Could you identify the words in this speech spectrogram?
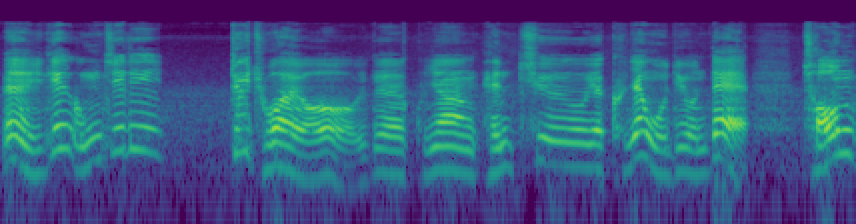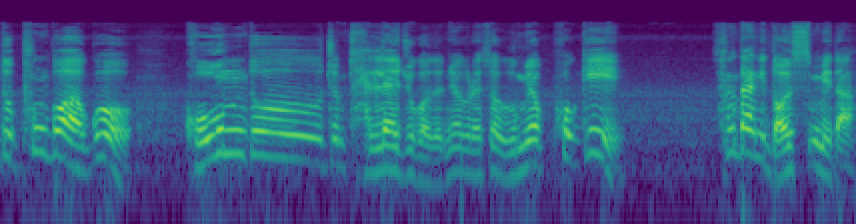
네, 이게 음질이 되게 좋아요. 이게 그냥 벤츠의 그냥 오디오인데 저음도 풍부하고 고음도 좀 잘 내주거든요. 그래서 음역 폭이 상당히 넓습니다.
